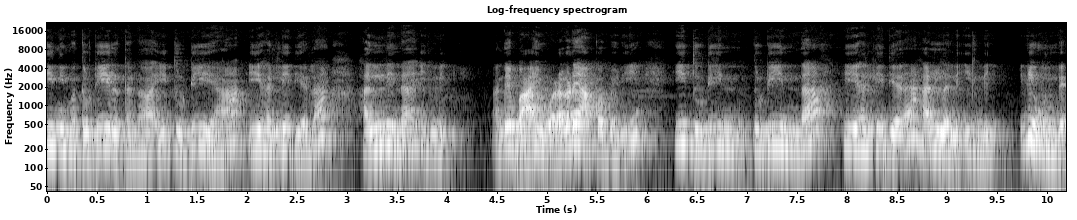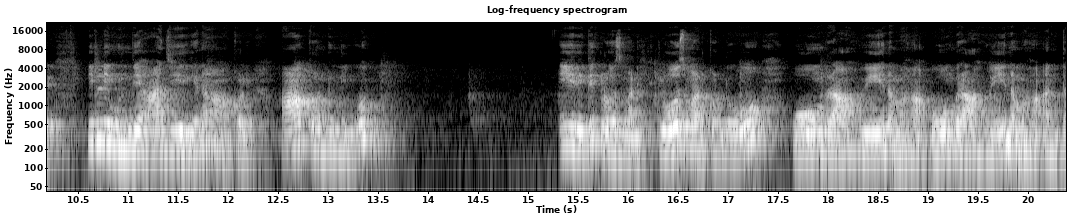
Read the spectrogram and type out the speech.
ಈ ನಿಮ್ಮ ತುಟಿ ಇರುತ್ತಲ್ಲ, ಈ ತುಟಿಯ ಈ ಹಲ್ಲಿದೆಯಲ್ಲ ಹಲ್ಲಿನ ಇಲ್ಲಿ, ಅಂದರೆ ಬಾಯಿ ಒಳಗಡೆ ಹಾಕೋಬೇಡಿ. ಈ ತುಟಿ, ತುಟಿಯಿಂದ ಈ ಹಲ್ಲಿದೆಯಲ್ಲ ಹಲ್ಲಲ್ಲಿ, ಇಲ್ಲಿ ಇಲ್ಲಿ ಮುಂದೆ ಇಲ್ಲಿ ಮುಂದೆ ಆ ಜೀರಿಗೆನ ಹಾಕ್ಕೊಳ್ಳಿ ಹಾಕ್ಕೊಂಡು ನೀವು ಈ ರೀತಿ ಕ್ಲೋಸ್ ಮಾಡಿ ಕ್ಲೋಸ್ ಮಾಡಿಕೊಂಡು ಓಂ ರಾಹುವೇ ನಮಃ, ಓಂ ರಾಹುವೇ ನಮಃ ಅಂತ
